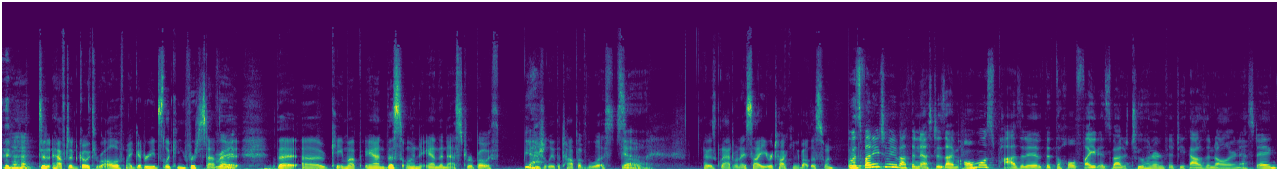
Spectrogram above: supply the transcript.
didn't have to go through all of my Goodreads looking for stuff right. that that uh, came up. And this one and the Nest were both yeah. usually the top of the list. So yeah. I was glad when I saw you were talking about this one. What's funny to me about the Nest is I'm almost positive that the whole fight is about a two hundred and fifty thousand dollar nest egg.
